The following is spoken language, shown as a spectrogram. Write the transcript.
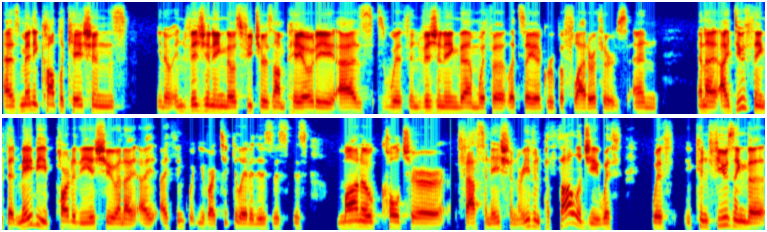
as many complications, you know, envisioning those futures on peyote as with envisioning them with a, let's say, a group of flat earthers. And and I, I, do think that maybe part of the issue, and I, I, think what you've articulated is this this monoculture fascination or even pathology with with confusing the,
